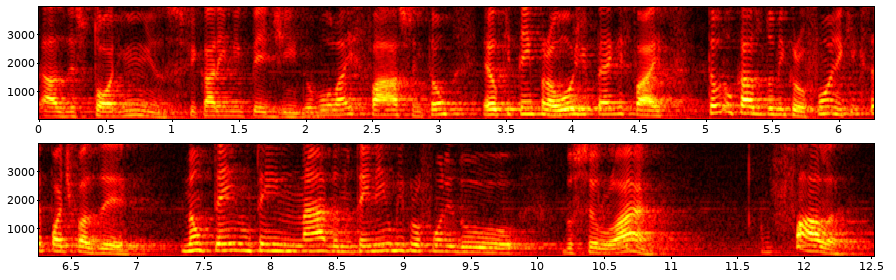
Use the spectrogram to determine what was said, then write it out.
as historinhas ficarem me impedindo, eu vou lá e faço, então é o que tem para hoje, pega e faz. Então no caso do microfone, o que, que você pode fazer? Não tem, não tem nada, não tem nem o microfone do, do celular, fala,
